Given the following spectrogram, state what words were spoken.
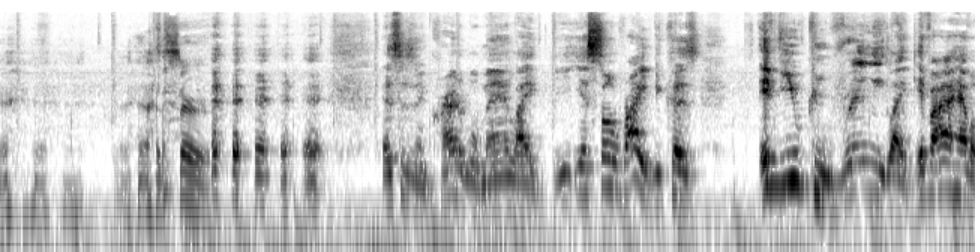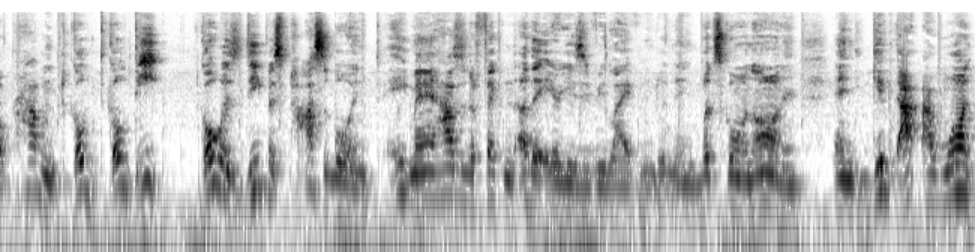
sir. this is incredible, man. Like you're so right because if you can really like, if I have a problem, go go deep go as deep as possible and hey man how's it affecting other areas of your life and, and what's going on and and give I, I want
